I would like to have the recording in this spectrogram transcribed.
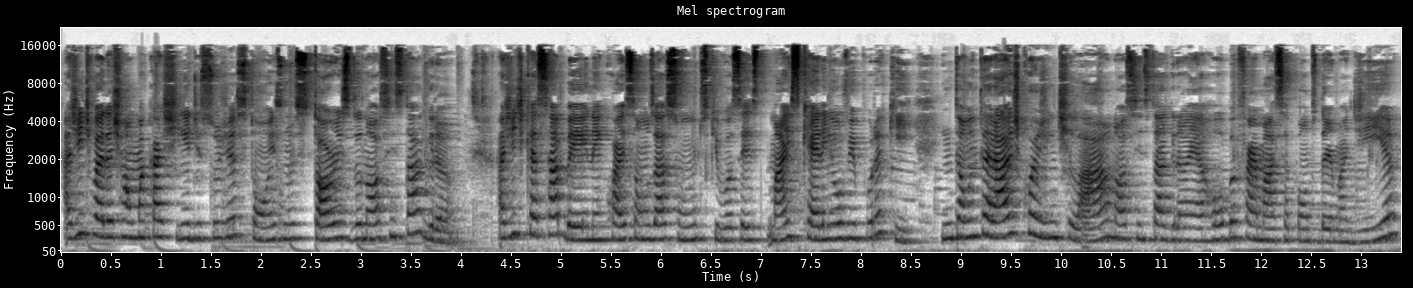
A gente vai deixar uma caixinha de sugestões no stories do nosso Instagram. A gente quer saber, né, quais são os assuntos que vocês mais querem ouvir por aqui. Então interage com a gente lá. Nosso Instagram é farmácia.dermadia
